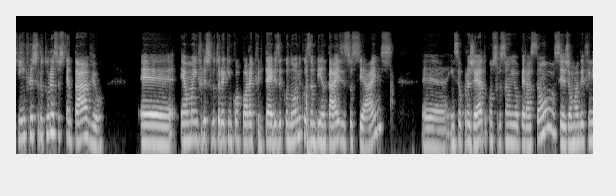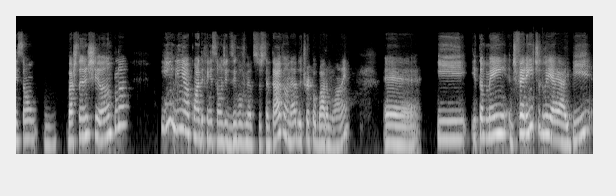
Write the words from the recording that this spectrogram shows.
que infraestrutura sustentável é, é uma infraestrutura que incorpora critérios econômicos, ambientais e sociais é, em seu projeto, construção e operação, ou seja, uma definição bastante ampla e em linha com a definição de desenvolvimento sustentável, né, do Triple Bottom Line. É, e, e também, diferente do EIIB,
